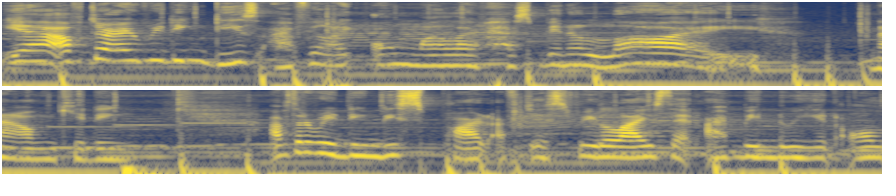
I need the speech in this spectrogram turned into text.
Yeah, after I reading this, I feel like all my life has been a lie. Now I'm kidding. After reading this part, I've just realized that I've been doing it all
